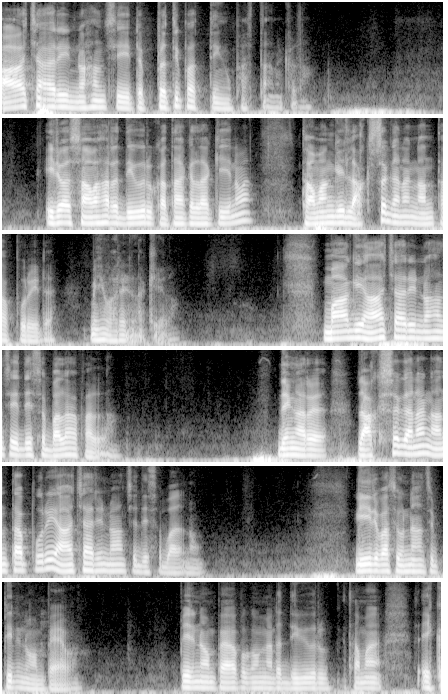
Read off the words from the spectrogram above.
ආචාර්යින් වහන්සේට ප්‍රතිපත්තියෙන් උපස්ථාන කළා. ඊට පස්සේ සමහර දිවුරු කතා කළා කියනවා තමන්ගේ ලක්ෂ ගණන් අන්තපුරේට මෙහි වරෙලා කියලා. මාගේ ආචාර්යින් වහන්සේ දේශ බලාපල්ලා. දැන් අර ලක්ෂ ගණන් අන්තපුරේ ආචාර්යින් වහන්සේ දේශ බලනවා. ඊට පස්සේ උන්වහන්සේ පිරිනොම් පෑවා. පිරිනොම් පෑවපු ගමන් අර දිවිවරු තමයි එක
